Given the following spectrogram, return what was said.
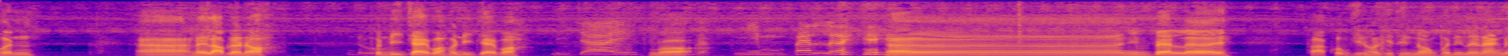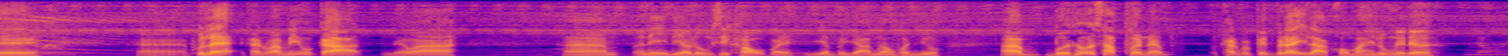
เพิ่น อ่าได้รับแล้วเนาะโดยเพิ่นดีใจป่ะเพิ่นดีใจป่ะดีใจบ่แบบยิ้มแป้นเลยเออยิ้มแป้นเลยฝากความคิดหอยคิดถึงน้องเพิ่นนี่เลยนางเด้ออ่าพูดแหละคันว่ามีโอกาสเดี๋ยวว่าอ่าอันนี้เดี๋ยวลุงสิเข้าไปเยี่ยมไปยามน้องเพิ่นอยู่อ่าเบอร์โทรศัพท์เพิ่นน่ะคันว่าเป็นไปได้อีหลาขอมาให้ลุงหน่อยเด้อโดย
